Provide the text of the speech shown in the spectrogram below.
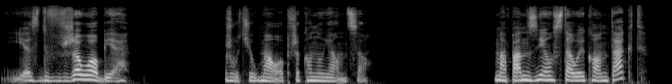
Jest w żałobie, rzucił mało przekonująco. Ma pan z nią stały kontakt?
